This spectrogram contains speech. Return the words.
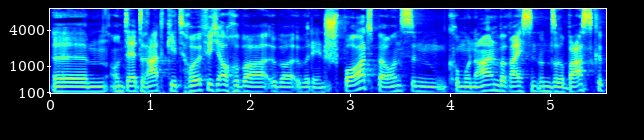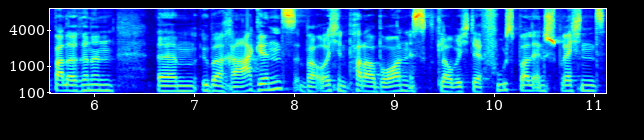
Ähm, und der Draht geht häufig auch über, über, über den Sport. Bei uns im kommunalen Bereich sind unsere Basketballerinnen ähm, überragend. Bei euch in Paderborn ist, glaube ich, der Fußball entsprechend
